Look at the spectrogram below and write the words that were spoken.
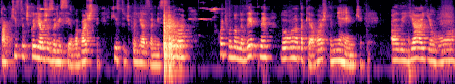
Так, кісточку я вже замісила, бачите? Кісточку я замісила, хоч воно не липне, бо воно таке, бачите, м'ягеньке. Але я його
